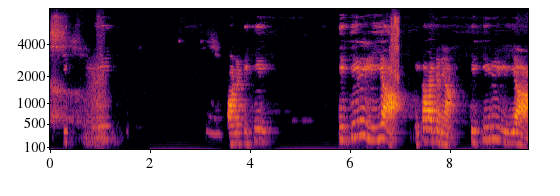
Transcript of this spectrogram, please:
ටිකිරි ඔන්න ටිකිරි ටිකිරි ලියා. එක වචනයක්. ටිකිරි ලියා.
